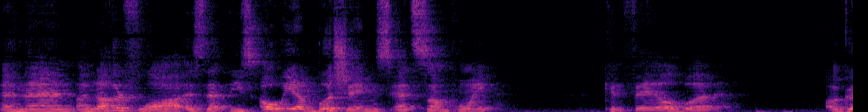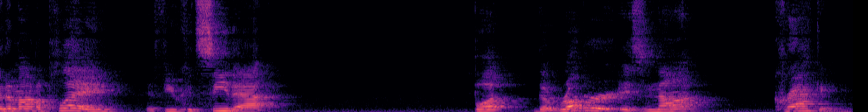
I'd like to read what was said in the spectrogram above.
And then another flaw is that these OEM bushings at some point can fail, but a good amount of play, if you could see that. But the rubber is not cracking.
